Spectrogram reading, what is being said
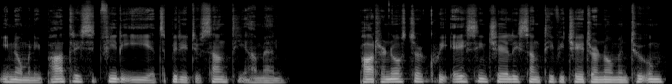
In nomine Patris et Filii et Spiritus Sancti. Amen. Pater noster, qui es in celi sanctificetur nomen tuum,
